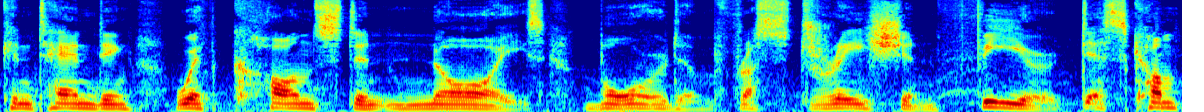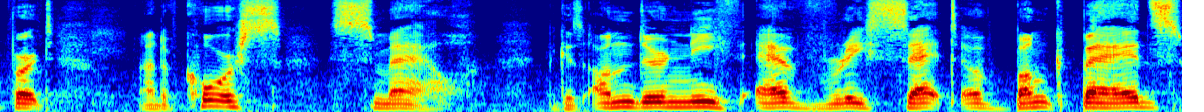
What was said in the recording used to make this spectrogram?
contending with constant noise, boredom, frustration, fear, discomfort, and of course, smell. Because underneath every set of bunk beds,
